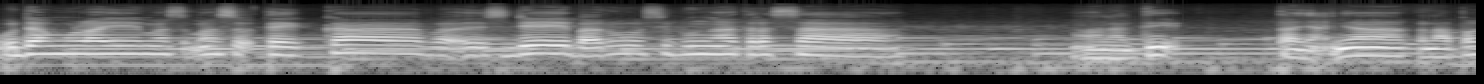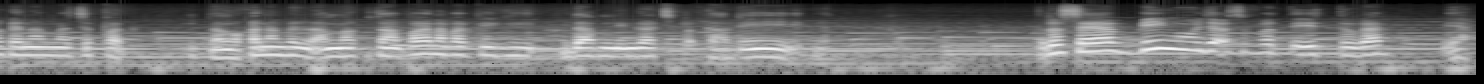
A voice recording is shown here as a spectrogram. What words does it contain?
Udah mulai masuk-masuk TK SD baru si bunga terasa. Nah, nanti tanyanya kenapa kenapa cepat? Kenapa kenapa kenapa kenapa pergi udah meninggal cepat kali Terus saya bingung jak seperti itu kan, ya.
